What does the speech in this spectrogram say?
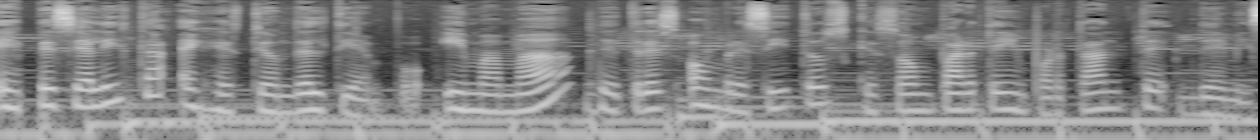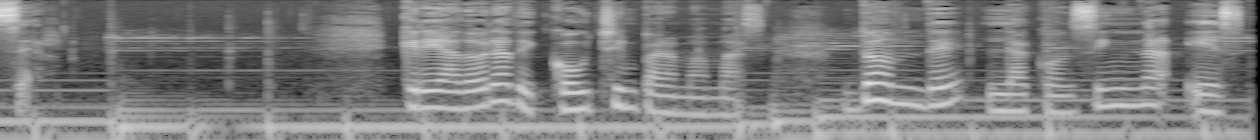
especialista en gestión del tiempo y mamá de tres hombrecitos que son parte importante de mi ser creadora de Coaching para Mamás, donde la consigna es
